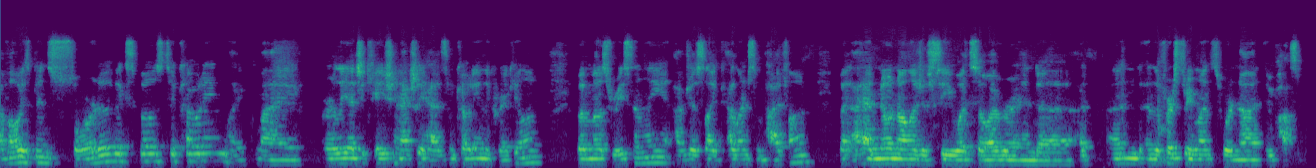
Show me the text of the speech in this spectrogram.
I've always been sort of exposed to coding. Like my early education actually had some coding in the curriculum, but most recently I've just like I learned some Python, but I had no knowledge of C whatsoever, and uh, I- and and the first three months were not impossible.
